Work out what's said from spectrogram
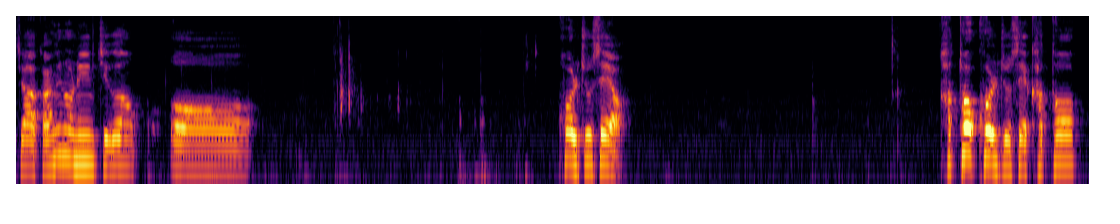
자, 강인호님 지금, 어, 콜 주세요. 카톡 콜 주세요. 카톡.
